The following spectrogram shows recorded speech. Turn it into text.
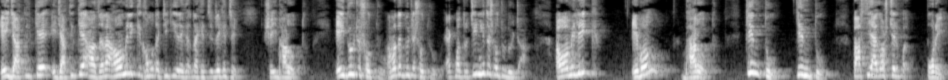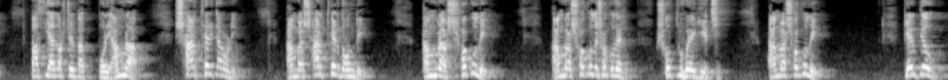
এই জাতিকে এই জাতিকে আর যারা আওয়ামী লীগকে ক্ষমতায় টিকিয়ে রেখে, রেখেছে রেখেছে, সেই ভারত। এই দুইটা শত্রু, আমাদের দুইটা শত্রু, একমাত্র চিহ্নিত শত্রু দুইটা, আওয়ামী লীগ এবং ভারত। কিন্তু কিন্তু, পাঁচই আগস্টের পরে, পাঁচই আগস্টের পরে আমরা স্বার্থের কারণে, আমরা স্বার্থের দ্বন্দ্বে, আমরা সকলে আমরা সকলে সকলের শত্রু হয়ে গিয়েছি। আমরা সকলে কেউ কেউ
